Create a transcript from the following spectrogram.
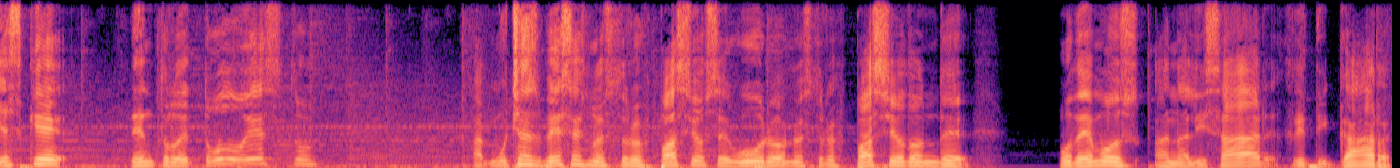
es que dentro de todo esto, muchas veces nuestro espacio seguro, nuestro espacio donde podemos analizar, criticar,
